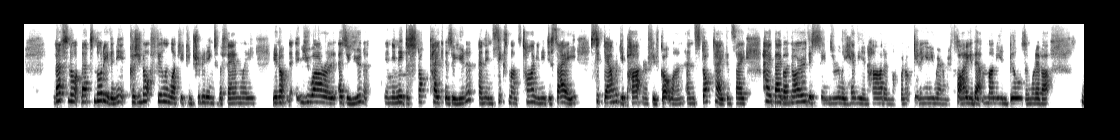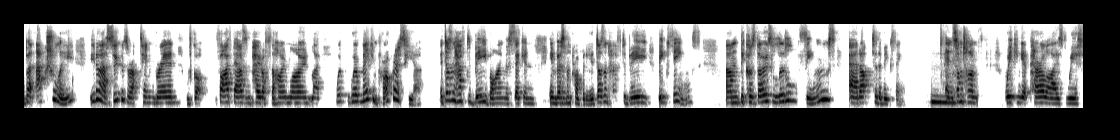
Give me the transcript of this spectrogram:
that's not that's not even it because you're not feeling like you're contributing to the family. You're not you are a, as a unit and you need to stock take as a unit and in six months time you need to say sit down with your partner if you've got one and stock take and say hey babe i know this seems really heavy and hard and like we're not getting anywhere and we're fighting about money and bills and whatever but actually you know our supers are up 10 grand we've got 5000 paid off the home loan like we're, we're making progress here it doesn't have to be buying the second investment mm-hmm. property. It doesn't have to be big things um, because those little things add up to the big thing. Mm-hmm. And sometimes we can get paralyzed with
